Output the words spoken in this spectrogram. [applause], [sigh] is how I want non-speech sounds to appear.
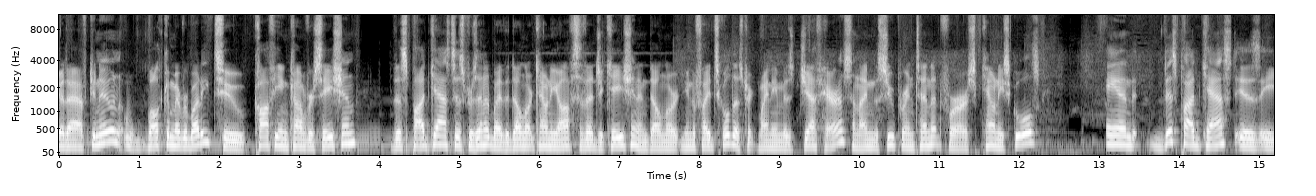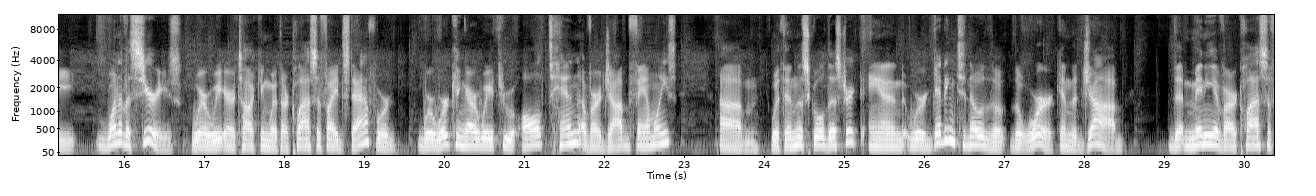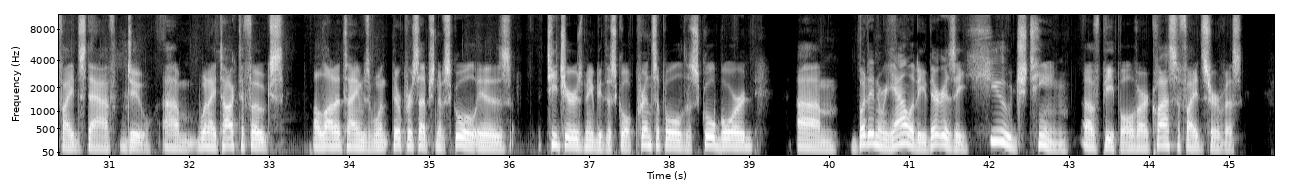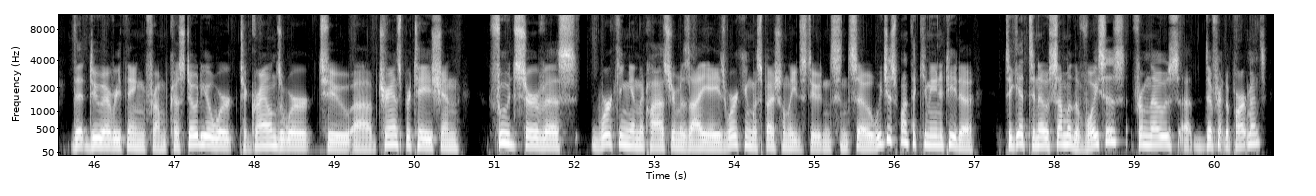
Good afternoon. Welcome, everybody, to Coffee and Conversation. This podcast is presented by the Del Norte County Office of Education and Del Norte Unified School District. My name is Jeff Harris, and I'm the superintendent for our county schools. And this podcast is a one of a series where we are talking with our classified staff. We're we're working our way through all ten of our job families um, within the school district, and we're getting to know the the work and the job that many of our classified staff do. Um, when I talk to folks, a lot of times when their perception of school is teachers, maybe the school principal, the school board. Um, but in reality, there is a huge team of people of our classified service that do everything from custodial work to grounds work to uh, transportation, food service, working in the classroom as IAs, working with special needs students. And so we just want the community to to get to know some of the voices from those uh, different departments.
